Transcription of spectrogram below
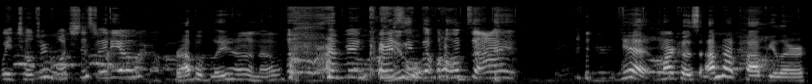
Wait, children watch this video? Probably. I don't know. I've been cursing You. the whole time. Yeah, Marcos, I'm not popular.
